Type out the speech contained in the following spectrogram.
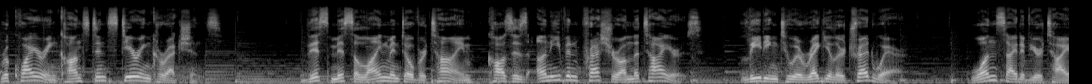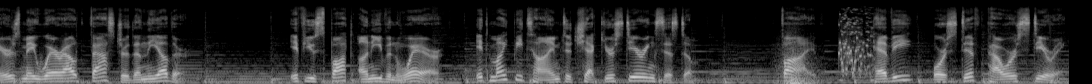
requiring constant steering corrections. This misalignment over time causes uneven pressure on the tires, leading to irregular tread wear. One side of your tires may wear out faster than the other. If you spot uneven wear, it might be time to check your steering system. 5. Heavy or stiff power steering.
